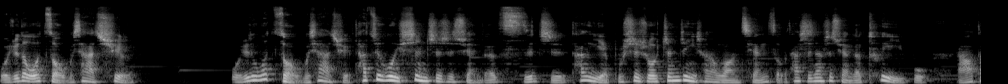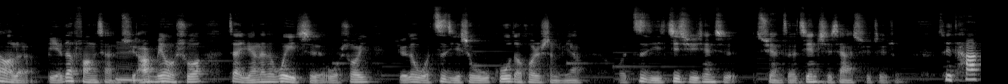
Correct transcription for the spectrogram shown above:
我觉得我走不下去了。”我觉得我走不下去。他最后甚至是选择辞职，他也不是说真正意义上的往前走，他实际上是选择退一步，然后到了别的方向去，嗯而没有说在原来的位置。我说觉得我自己是无辜的或者什么样，我自己继续坚持选择坚持下去这种。所以他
